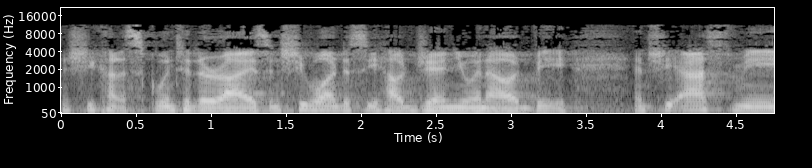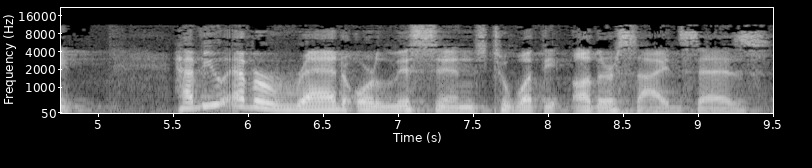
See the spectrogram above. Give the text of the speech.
and she kind of squinted her eyes, and she wanted to see how genuine I would be. And she asked me, Have you ever read or listened to what the other side says?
